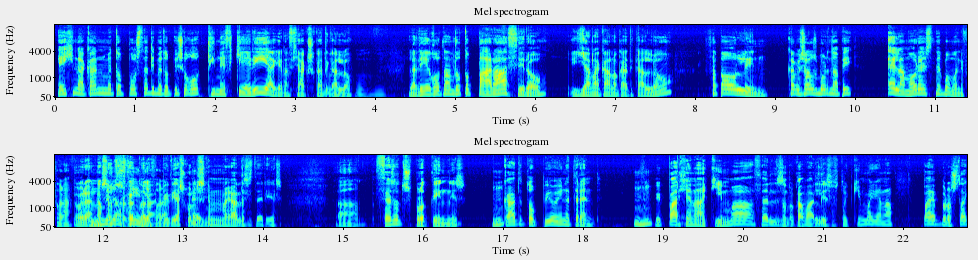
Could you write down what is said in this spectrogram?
έχει να κάνει με το πώς θα αντιμετωπίσω εγώ την ευκαιρία για να φτιάξω κάτι καλό. Μμ, μμ. Δηλαδή, εγώ όταν δω το παράθυρο για να κάνω κάτι καλό, θα πάω all in. Κάποιος άλλος μπορεί να πει, Έλα, μωρέ, στην επόμενη φορά. Ωραία, να Νομίζω σε ρωτήσω αυτή κάτι είναι η τώρα. διαφορά. Επειδή ασχολείσαι και Πες με μεγάλες εταιρείες, θες να τους προτείνεις Μμ. κάτι το οποίο είναι trend. μου. Μμμ. Υπάρχει ένα κύμα, θέλεις να το καβαλήσει αυτό το κύμα για να πάει μπροστά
